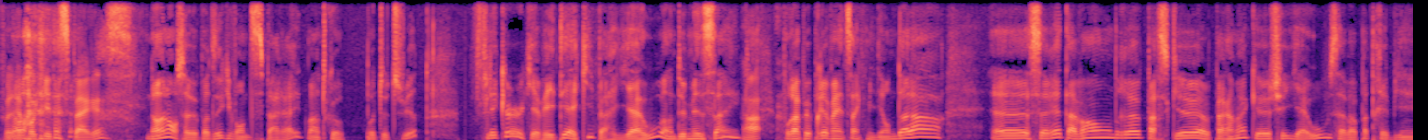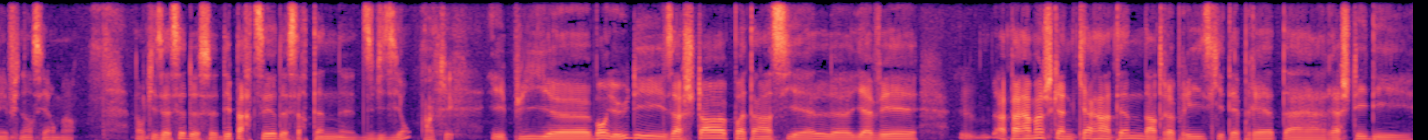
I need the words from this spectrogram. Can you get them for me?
Faudrait Non. pas qu'ils disparaissent. Non, non, ça ne veut pas dire qu'ils vont disparaître, mais en tout cas, pas tout de suite. Flickr, qui avait été acquis par Yahoo en 2005 Ah. pour à peu près 25 millions de dollars, euh, serait à vendre parce que apparemment que chez Yahoo, ça va pas très bien financièrement. Donc, ils essaient de se départir de certaines divisions. OK. Et puis, euh, bon, il y a eu des acheteurs potentiels. Euh, Il y avait euh, apparemment jusqu'à une quarantaine d'entreprises qui étaient prêtes à racheter des,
